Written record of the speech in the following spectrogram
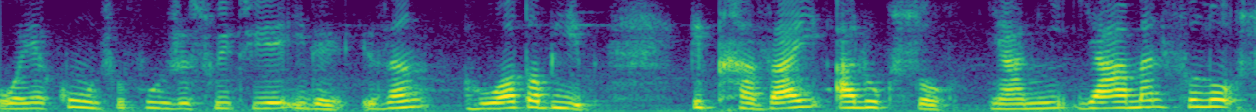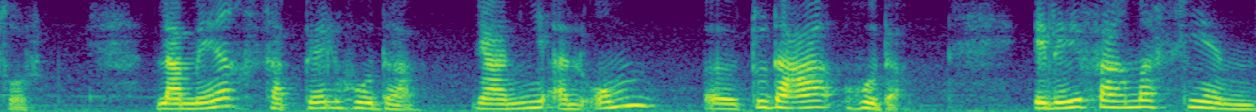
هو يكون شوفوا es il est. إذا هو طبيب. Il Luxor. يعني يعمل في الأقصر. La mère s'appelle هدى يعني الأم تدعى هدى Elle est pharmacienne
